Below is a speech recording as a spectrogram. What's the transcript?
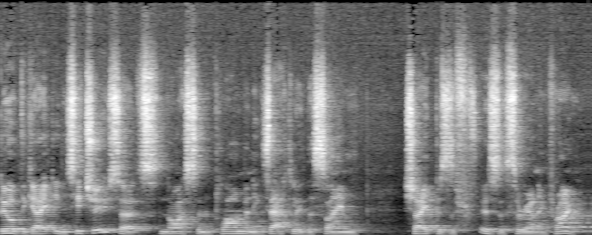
build the gate in situ so it's nice and plumb and exactly the same shape as the, as the surrounding frame.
